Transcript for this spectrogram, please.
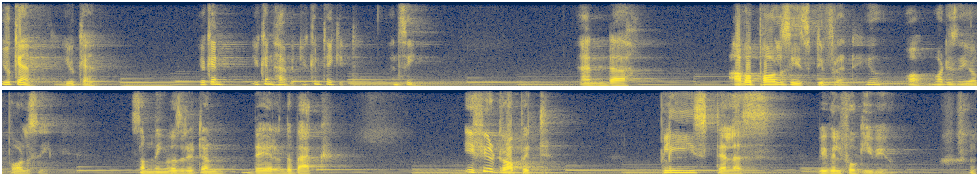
you can, you can. You can, you can have it. You can take it and see. And uh, our policy is different. You, oh, what is your policy? Something was written there in the back. If you drop it, please tell us. We will forgive you.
